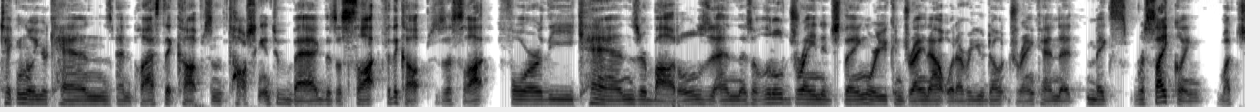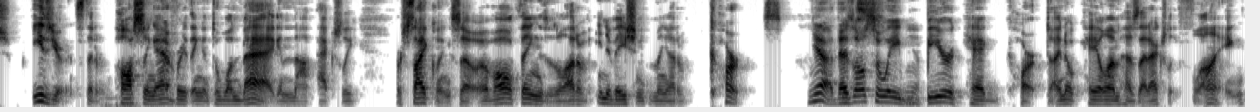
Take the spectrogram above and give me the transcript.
taking all your cans and plastic cups and tossing it into a bag. There's a slot for the cups, there's a slot for the cans or bottles, and there's a little drainage thing where you can drain out whatever you don't drink, and it makes recycling much easier instead of tossing everything into one bag and not actually recycling. So, of all things, there's a lot of innovation coming out of carts. Yeah, There's also a yeah. beer keg cart. I know KLM has that actually flying.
